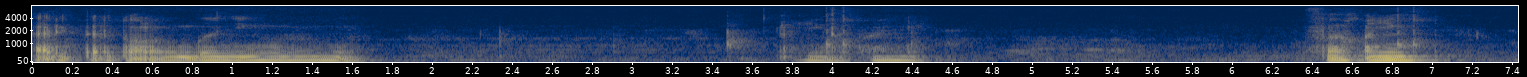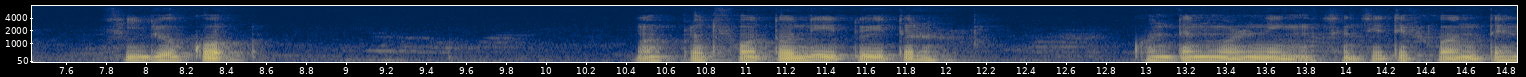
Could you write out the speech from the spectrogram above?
Hari tertolong gue anjing. Anjing apa nih? Fuck anjing. Si Joko ngupload foto di Twitter. Konten warning sensitif konten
